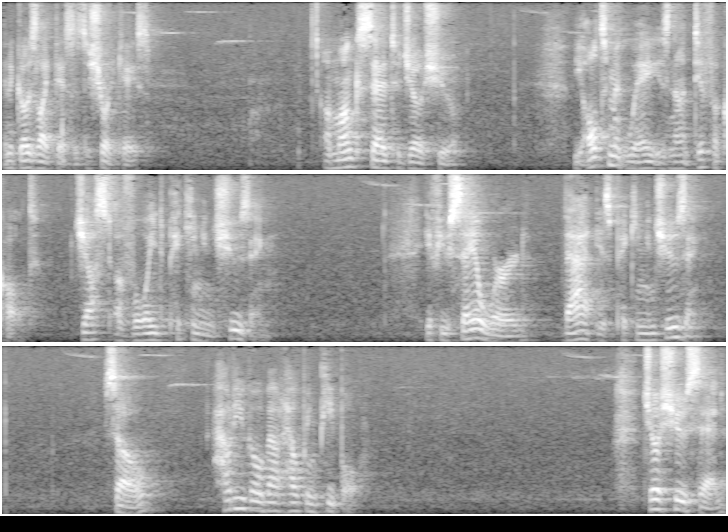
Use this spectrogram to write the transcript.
And it goes like this it's a short case. A monk said to Joshu, the ultimate way is not difficult. Just avoid picking and choosing. If you say a word, that is picking and choosing. So, how do you go about helping people? Joshu said,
